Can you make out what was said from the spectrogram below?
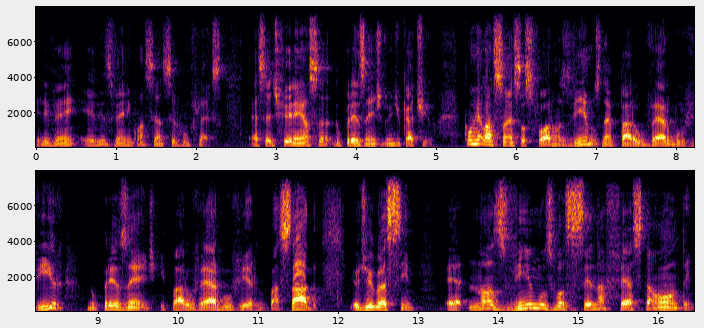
ele vem, eles vêm com acento circunflexo. Essa é a diferença do presente do indicativo. Com relação a essas formas, vimos né, para o verbo vir no presente e para o verbo ver no passado, eu digo assim: é, nós vimos você na festa ontem,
